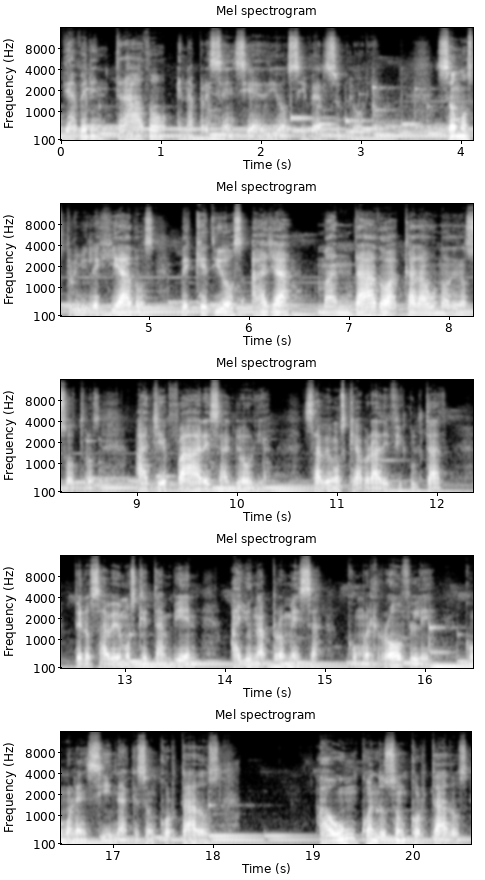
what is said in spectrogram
de haber entrado en la presencia de Dios y ver su gloria. Somos privilegiados de que Dios haya mandado a cada uno de nosotros a llevar esa gloria. Sabemos que habrá dificultad, pero sabemos que también hay una promesa como el roble, como la encina, que son cortados. Aun cuando son cortados,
